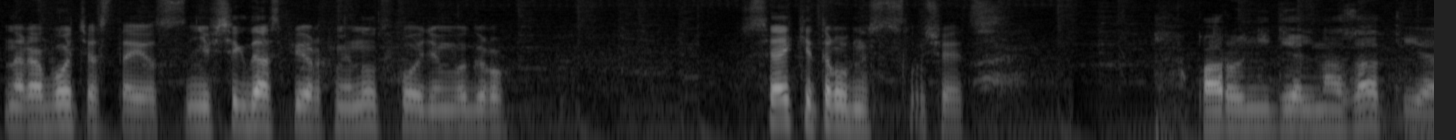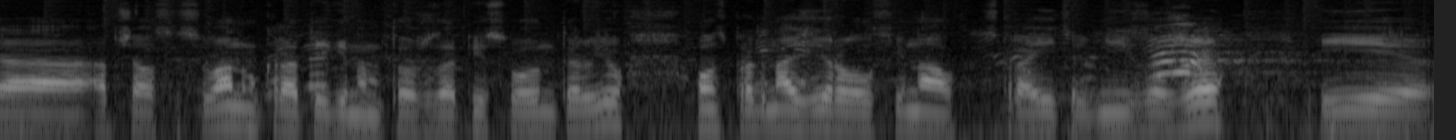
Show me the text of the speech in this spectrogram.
на работе остается, не всегда с первых минут входим в игру. Всякие трудности случаются. Пару недель назад я общался с Иваном Каратыгиным, тоже записывал интервью. Он спрогнозировал финал «Строитель в НИЗЖ» и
